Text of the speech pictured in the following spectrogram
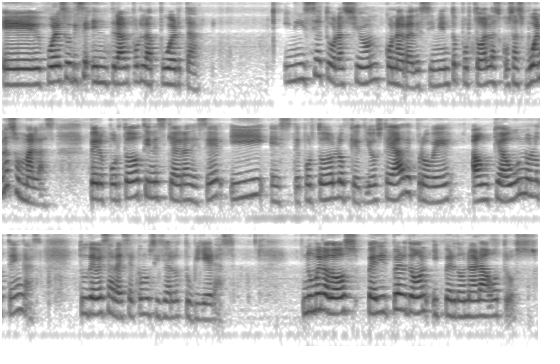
Eh, por eso dice entrar por la puerta. Inicia tu oración con agradecimiento por todas las cosas buenas o malas, pero por todo tienes que agradecer y este, por todo lo que Dios te ha de proveer, aunque aún no lo tengas. Tú debes agradecer como si ya lo tuvieras. Número dos, pedir perdón y perdonar a otros.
